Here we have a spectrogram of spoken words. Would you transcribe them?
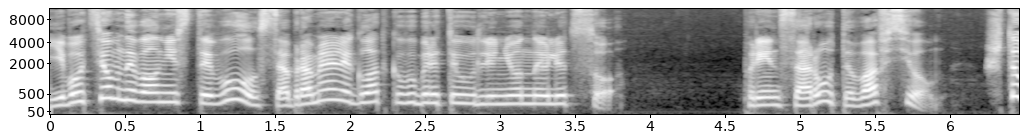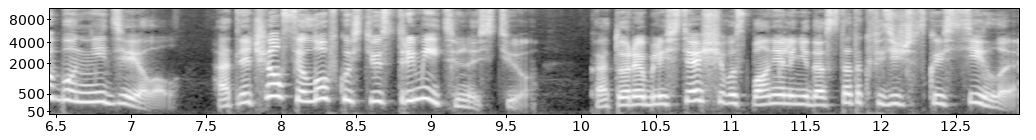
его темные волнистые волосы обрамляли гладко выбритое удлиненное лицо. Принц Арута во всем, что бы он ни делал, отличался ловкостью и стремительностью, которые блестяще восполняли недостаток физической силы.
